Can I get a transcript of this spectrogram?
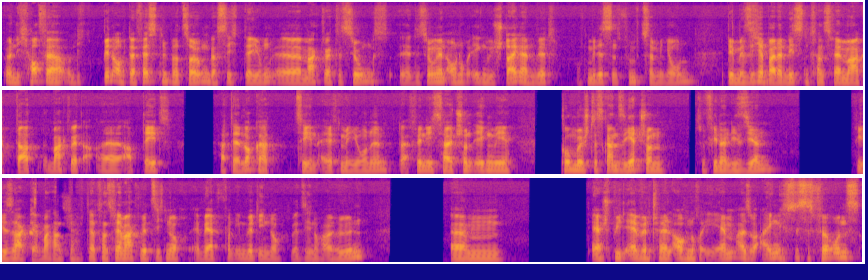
und ich hoffe und ich bin auch der festen Überzeugung, dass sich der Jung, äh, Marktwert des, Jungs, äh, des Jungen auch noch irgendwie steigern wird, auf mindestens 15 Millionen. Bin mir sicher, bei der nächsten Transfermarkt-Update äh, hat der locker 10, 11 Millionen. Da finde ich es halt schon irgendwie komisch, das Ganze jetzt schon zu finalisieren wie gesagt, der, der Transfermarkt wird sich noch, der Wert von ihm wird, ihn noch, wird sich noch erhöhen. Ähm, er spielt eventuell auch noch EM, also eigentlich ist es für uns,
